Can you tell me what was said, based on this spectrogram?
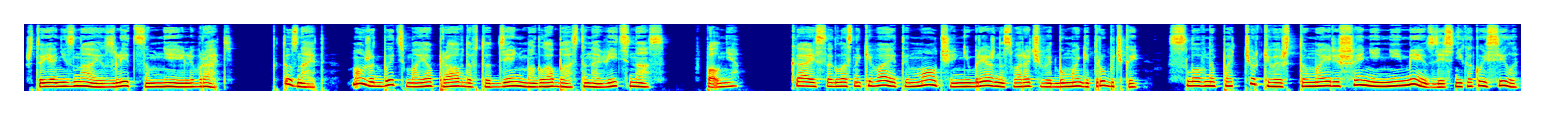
что я не знаю, злиться мне или врать. Кто знает, может быть, моя правда в тот день могла бы остановить нас. Вполне. Кай согласно кивает и молча, небрежно сворачивает бумаги трубочкой, словно подчеркивая, что мои решения не имеют здесь никакой силы.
